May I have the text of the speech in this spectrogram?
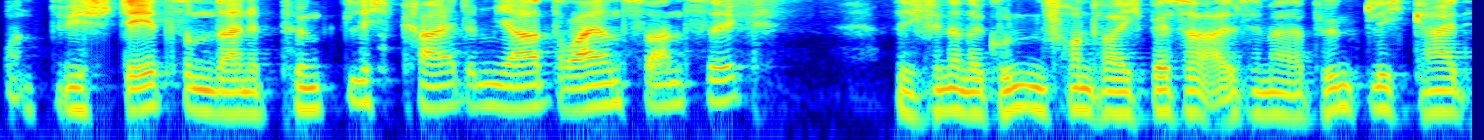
Und wie steht's um deine Pünktlichkeit im Jahr 23? Also ich finde, an der Kundenfront war ich besser als in meiner Pünktlichkeit.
